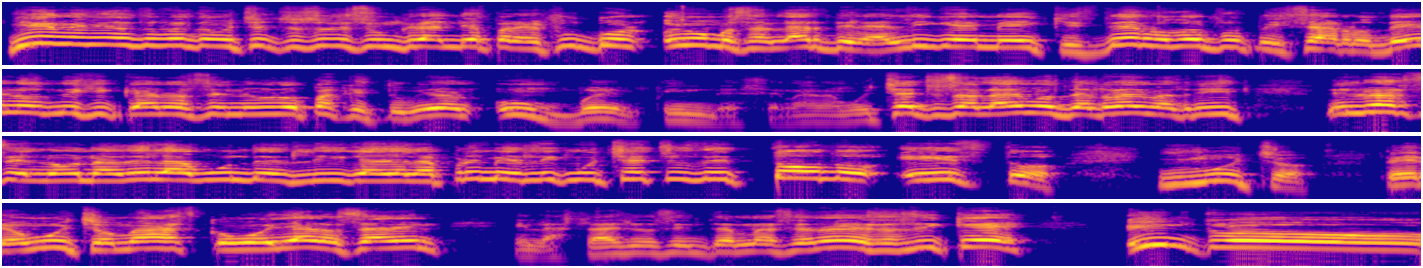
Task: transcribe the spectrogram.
Bienvenidos de vuelta muchachos, hoy es un gran día para el fútbol. Hoy vamos a hablar de la Liga MX, de Rodolfo Pizarro, de los mexicanos en Europa que tuvieron un buen fin de semana. Muchachos, hablaremos del Real Madrid, del Barcelona, de la Bundesliga, de la Premier League, muchachos, de todo esto y mucho, pero mucho más, como ya lo saben, en las páginas internacionales. Así que, intro.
